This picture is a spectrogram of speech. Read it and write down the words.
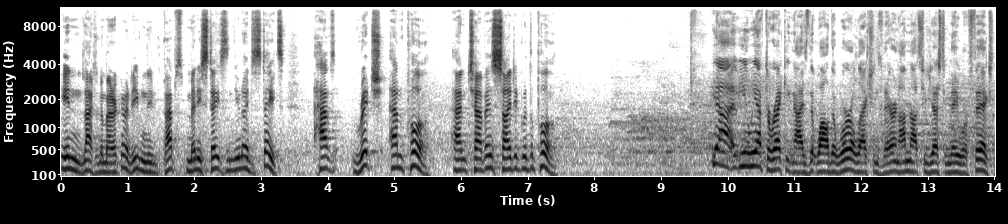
in Latin America, and even in perhaps many states in the United States, have rich and poor. And Chavez sided with the poor. Yeah, you know, we have to recognize that while there were elections there, and I'm not suggesting they were fixed,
